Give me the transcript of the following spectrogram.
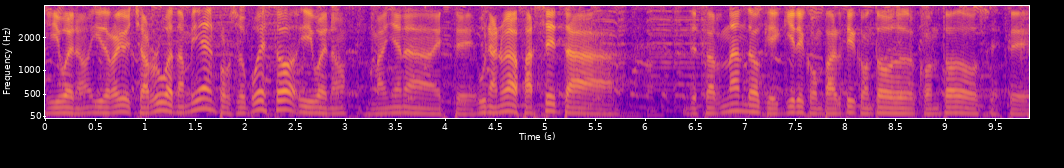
Y bueno, y de Radio Charrúa también, por supuesto. Y bueno, mañana este, una nueva faceta de Fernando que quiere compartir con todos, con todos, este,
